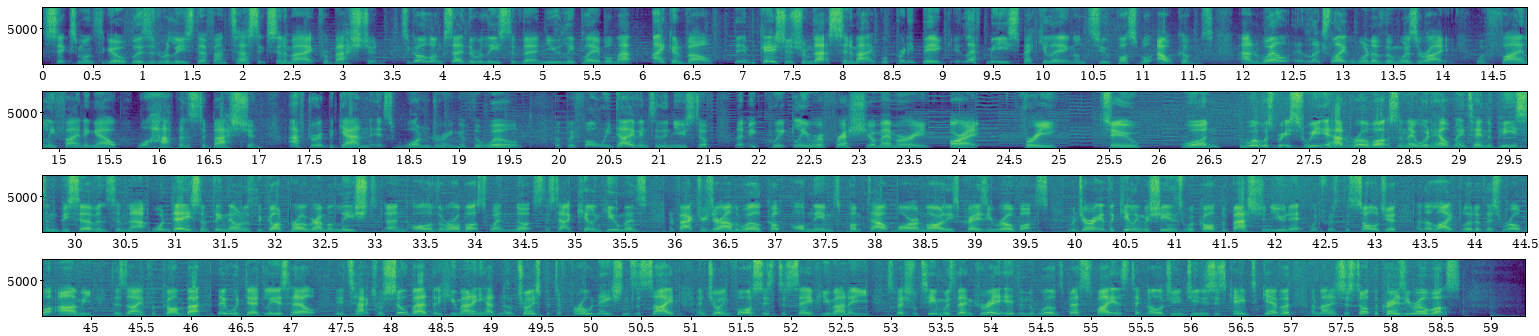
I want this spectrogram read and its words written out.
Six months ago, Blizzard released their fantastic cinematic for Bastion, to go alongside the release of their newly playable map, Eichenwalde. The implications from that cinematic were pretty big, it left me speculating on two possible outcomes, and well, it looks like one of them was right. We're finally finding out what happens to Bastion after it began its wandering of the world. But before we dive into the new stuff, let me quickly refresh your memory. Alright, three, two, one, the world was pretty sweet. It had robots and they would help maintain the peace and be servants in that. One day, something known as the God Program unleashed and all of the robots went nuts. They started killing humans and factories around the world called Omniums pumped out more and more of these crazy robots. The majority of the killing machines were called the Bastion Unit, which was the soldier and the lifeblood of this robot army. Designed for combat, they were deadly as hell. The attacks were so bad that humanity had no choice but to throw nations aside and join forces to save humanity. Special team was then created and the world's best fighters, technology and geniuses came together and managed to stop the crazy robots.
